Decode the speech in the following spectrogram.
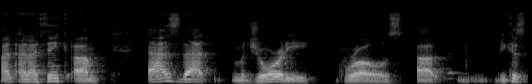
And and I think um, as that majority grows uh, because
